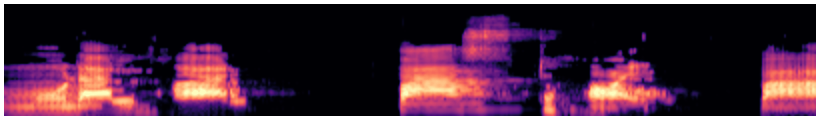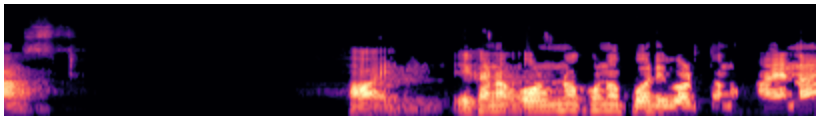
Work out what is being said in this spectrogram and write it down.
modal verb past হয় পাস্ট হয়। এখানে অন্য কোনো পরিবর্তন হয় না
